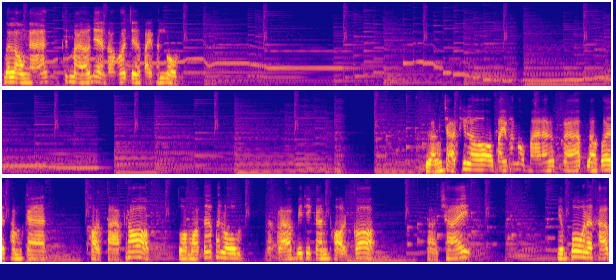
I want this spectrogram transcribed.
เมื่อเราง้างขึ้นมาแล้วเนี่ยเราก็เจอใบพัดลม หลังจากที่เราเอาใบพัดลมมาแล้วนะครับ เราก็จะทำการถอดฝาครอบตัวมอเตอร์พัดลมนะครับ วิธีการถอดก็ใช้นิ้วโป้งนะครับ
